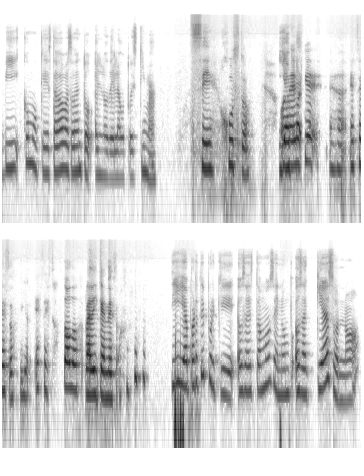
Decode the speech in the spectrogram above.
vi como que estaba basado en, en lo de la autoestima. Sí, justo. O sea, es que es eso, es eso, todo radica en eso. Sí, y aparte porque, o sea, estamos en un, o sea, quieras o no,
